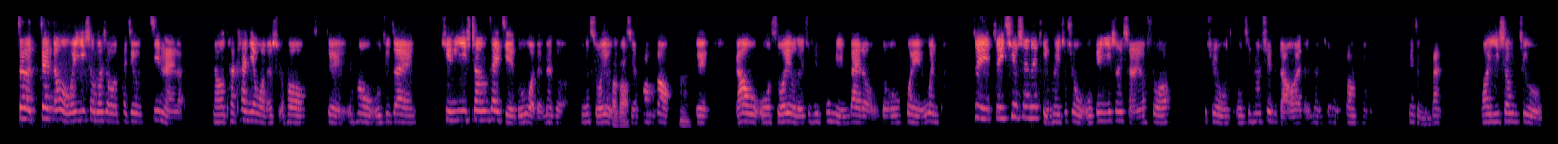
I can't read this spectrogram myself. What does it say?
在在等我问医生的时候，他就进来了。然后他看见我的时候，对，然后我就在听医生在解读我的那个那个所有的那些报告，嗯，对。然后我所有的就是不明白的，我都会问他。最最切身的体会就是，我我跟医生想要说，就是我我经常睡不着啊等等这种状态该怎么办？然后医生就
